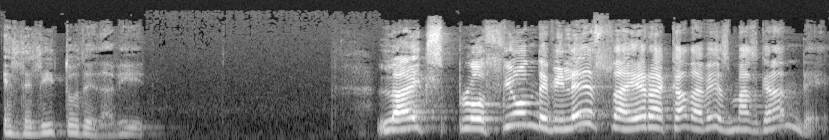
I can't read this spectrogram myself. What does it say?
el delito de David. La explosión de vileza era cada vez más grande,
